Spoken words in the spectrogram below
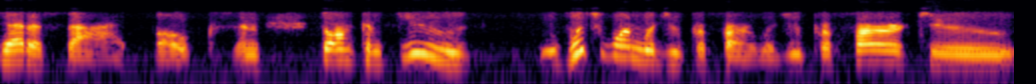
set aside folks. And so I'm confused. Which one would you prefer? Would you prefer to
